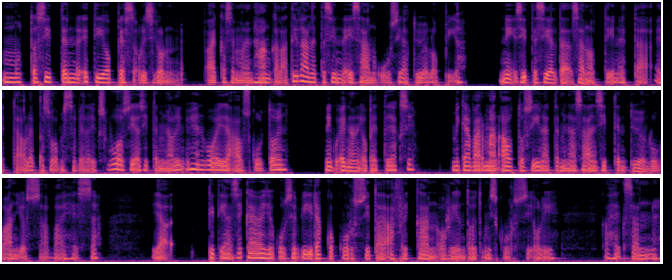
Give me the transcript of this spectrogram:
mutta sitten Etiopiassa oli silloin aika semmoinen hankala tilanne, että sinne ei saanut uusia työlopia. niin sitten sieltä sanottiin, että, että olepa Suomessa vielä yksi vuosi ja sitten minä olin yhden vuoden ja auskultoin niin kuin englannin opettajaksi, mikä varmaan auttoi siinä, että minä sain sitten työn luvan jossain vaiheessa. Ja pitihän se käydä joku se viidakkokurssi tai Afrikkaan orientoitumiskurssi oli kahdeksan,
